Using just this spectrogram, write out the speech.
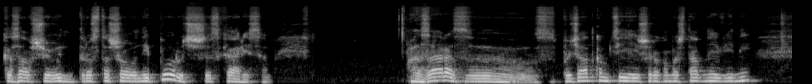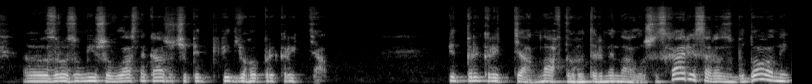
казав, що він розташований поруч з Шисхарісом. А зараз, е, з початком цієї широкомасштабної війни, е, зрозумів, що, власне кажучи, під, під його прикриттям. Під прикриттям нафтового терміналу Шисхаріса розбудований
